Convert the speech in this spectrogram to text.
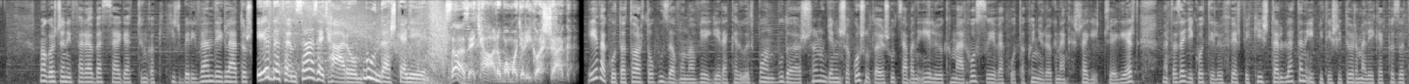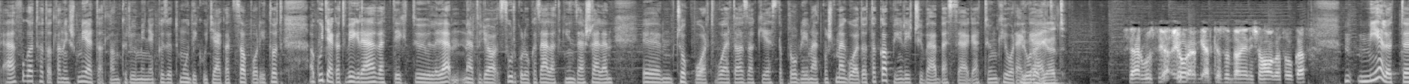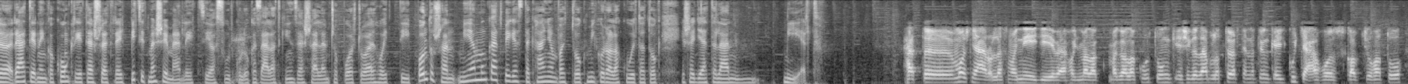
Magas Jenniferrel beszélgettünk, aki kisbéri vendéglátós. Érdefem 1013. Bundás kenyér. 1013 a magyar igazság. Évek óta tartó húzavona végére került pont Budaörsön, ugyanis a Kossuth Lajos utcában élők már hosszú évek óta könyörögnek segítségért, mert az egyik ott élő férfi kis területen építési törmelékek között elfogadhatatlan és méltatlan körülmények között múdi kutyákat szaporított. A kutyákat végre elvették tőle, mert hogy a szurkolók az állatkínzás ellen ö, csoport volt az, aki ezt a problémát most megoldotta. Kapin Ricsivel beszélgetünk. Jó reggelt! Jó reggelt! Szervusz, jó reggelt, köszöntöm én is a hallgatókat. Mielőtt rátérnénk a konkrét esetre, egy picit mesélj már Léci a szurkolók az állatkínzás ellencsoportról, hogy ti pontosan milyen munkát végeztek, hányan vagytok, mikor alakultatok, és egyáltalán miért? Hát most nyáron lesz majd négy éve, hogy megalakultunk, és igazából a történetünk egy kutyához kapcsolható.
